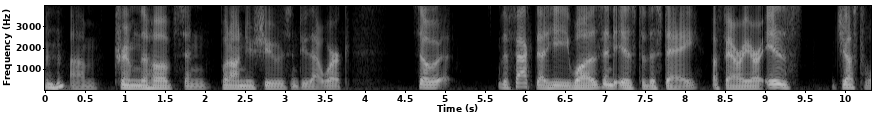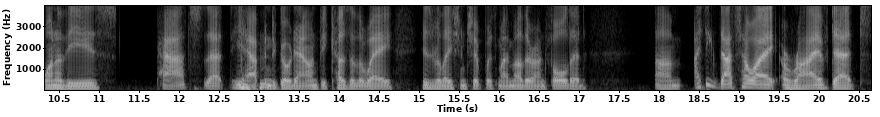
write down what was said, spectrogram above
Mhm. um, trim the hoofs and put on new shoes and do that work. So uh, the fact that he was and is to this day a farrier is just one of these paths that he Mhm. happened to go down because of the way his relationship with my mother unfolded. Um, I think that's how I arrived at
